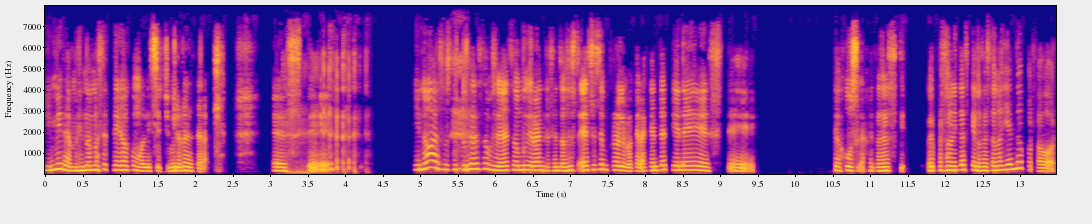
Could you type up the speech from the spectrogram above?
Y mírame, nomás he tenido como 18 mil horas de terapia. Este, y no, sus explosiones emocionales son muy grandes, entonces ese es un problema que la gente tiene, este, que juzga. Entonces, personitas que nos están oyendo, por favor,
